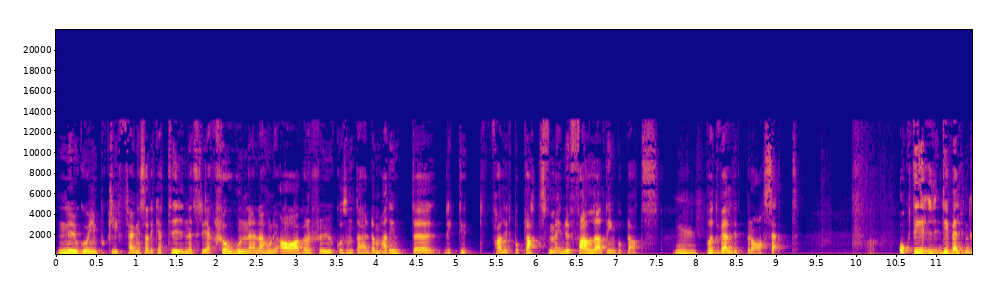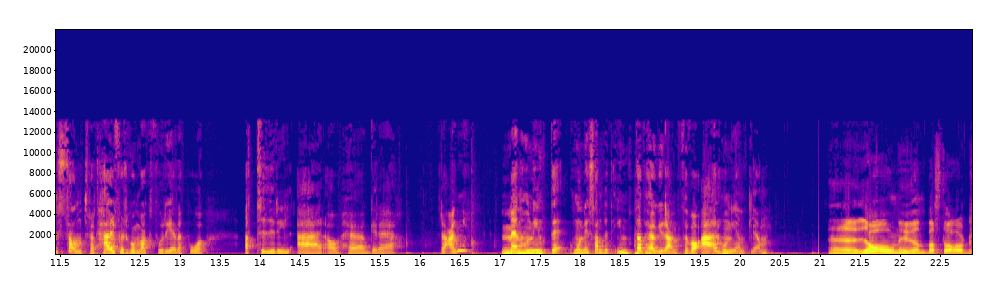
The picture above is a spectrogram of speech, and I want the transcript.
nu gå in på cliffhanger så hade Katrines reaktioner när hon är avundsjuk och sånt där. De hade inte riktigt fallit på plats för mig. Nu faller allting på plats. På ett väldigt bra sätt. Och det är, det är väldigt intressant för att här är första gången man faktiskt får reda på att Tiril är av högre rang. Men hon är, inte, hon är samtidigt inte av högre rang för vad är hon egentligen? Eh, ja, hon är ju en bastard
